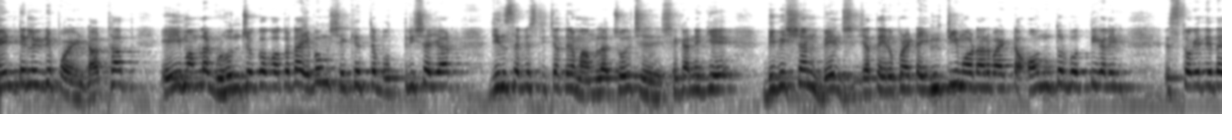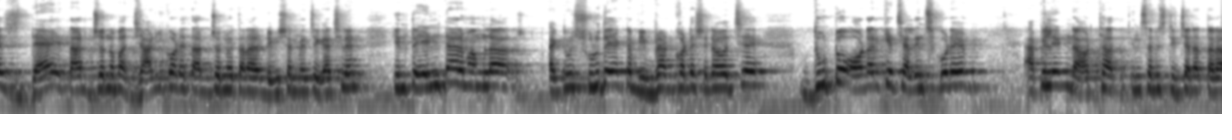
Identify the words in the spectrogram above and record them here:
মেন্টালিটি পয়েন্ট অর্থাৎ এই মামলার গ্রহণযোগ্য কতটা এবং সেক্ষেত্রে বত্রিশ হাজার জিন সার্ভিস টিচারদের মামলা চলছে, সেখানে গিয়ে ডিভিশন বেঞ্চ যাতে এর উপর একটা ইন্টিম অর্ডার বা একটা অন্তর্বর্তীকালীন স্থগিতাদেশ দেয় তার জন্য বা জারি করে তার জন্য তারা ডিভিশন বেঞ্চে গেছিলেন। কিন্তু এন্টায়ার মামলা একদম শুরুতেই একটা বিভ্রাট ঘটে, সেটা হচ্ছে দুটো অর্ডারকে চ্যালেঞ্জ করে অ্যাপিলেন্টরা, অর্থাৎ ইন সার্ভিস টিচাররা তারা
